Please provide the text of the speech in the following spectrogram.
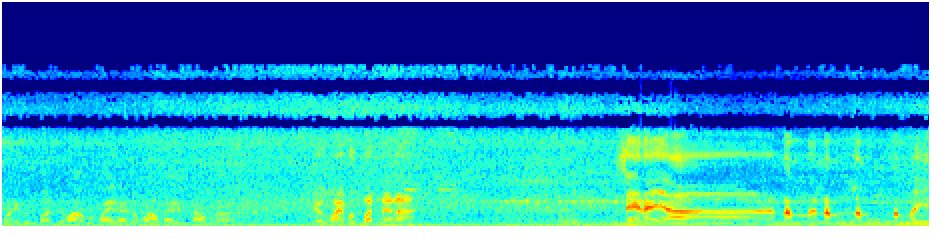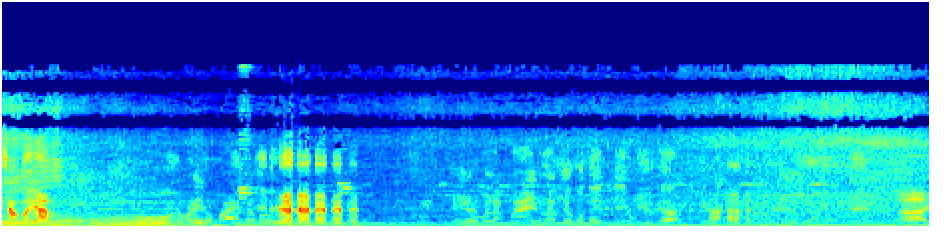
vừa quay Phương Bình đúng không? Mà quay này đúng không? Để không rồi. trường ngoài Phương Bình này nè xe này à, năm năm năm năm tỷ sáu tỷ anh Ôi, cái mấy đồng bạc rồi. Thế mà làm mai mà làm sao có tiền nhiều dữ vậy? Rồi.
